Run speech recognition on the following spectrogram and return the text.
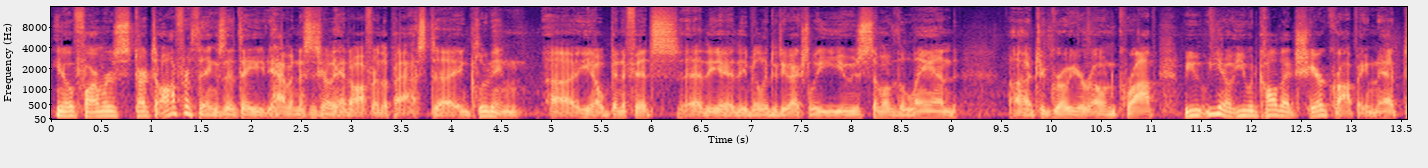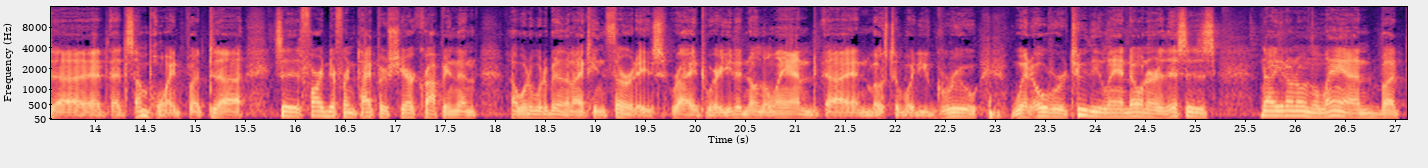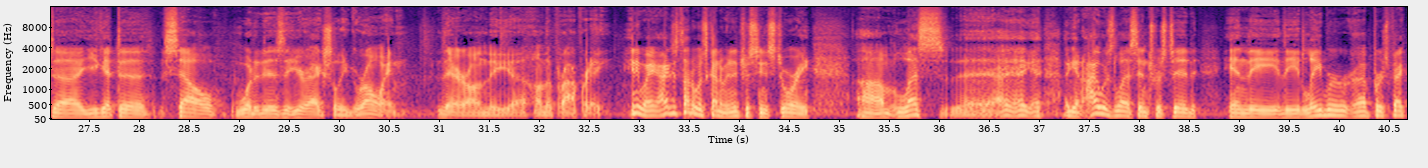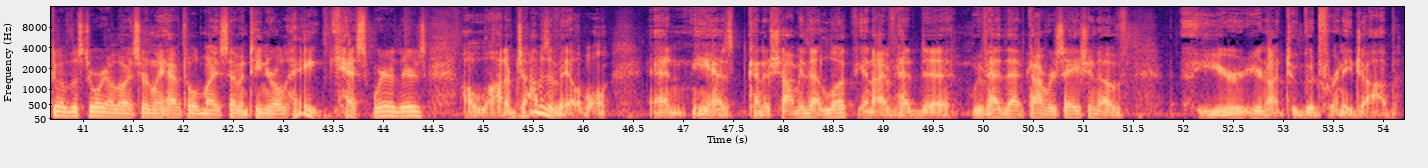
you know, farmers start to offer things that they haven't necessarily had to offer in the past, uh, including, uh, you know, benefits, uh, the uh, the ability to actually use some of the land uh, to grow your own crop. You you know you would call that sharecropping at uh, at, at some point, but it's a far different type of sharecropping than what it would have been in the 1930s, right? Where you didn't own the land and most of what you grew went over to the landowner. This is no, you don't own the land, but uh, you get to sell what it is that you're actually growing there on the uh, on the property. Anyway, I just thought it was kind of an interesting story. Um, less, uh, I, again, I was less interested in the the labor uh, perspective of the story, although I certainly have told my 17 year old, "Hey, guess where? There's a lot of jobs available," and he has kind of shot me that look, and I've had we've had that conversation of you're you're not too good for any job,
